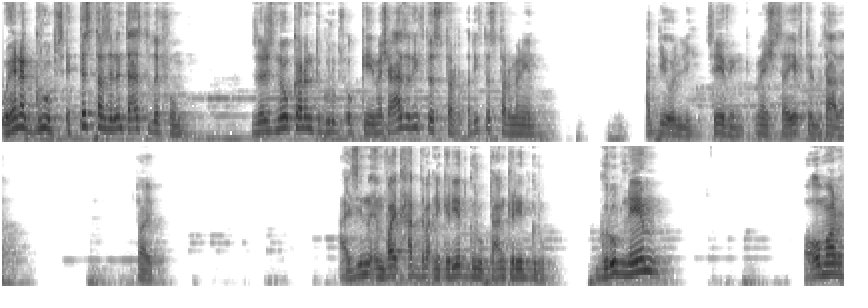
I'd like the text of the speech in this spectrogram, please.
وهنا ال groups ال testers اللي انت عايز تضيفهم. There is no current groups. okay ماشي. عايز أضيف tester أضيف tester منين؟ حد يقول لي. saving ماشي. Saved البتاع ده. طيب. عايزين ن invite حد بقى. ن create group تعال ن create group group name عمر.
